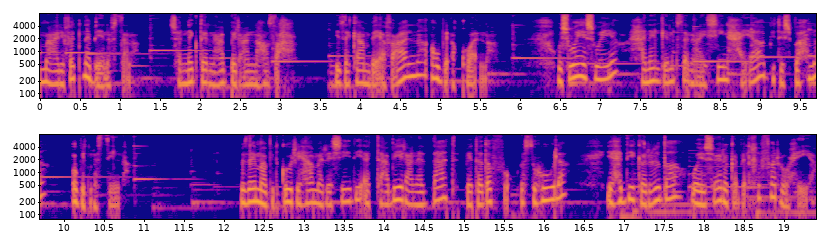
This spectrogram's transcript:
معرفتنا بنفسنا عشان نقدر نعبر عنها صح إذا كان بأفعالنا أو بأقوالنا. وشوية شوية حنلقى نفسنا عايشين حياة بتشبهنا وبتمثلنا. وزي ما بتقول ريهام الرشيدي التعبير عن الذات بتدفق وسهولة يهديك الرضا ويشعرك بالخفة الروحية.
